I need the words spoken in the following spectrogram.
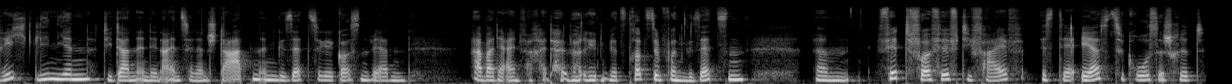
Richtlinien, die dann in den einzelnen Staaten in Gesetze gegossen werden. Aber der Einfachheit halber reden wir jetzt trotzdem von Gesetzen. Ähm, Fit for 55 ist der erste große Schritt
